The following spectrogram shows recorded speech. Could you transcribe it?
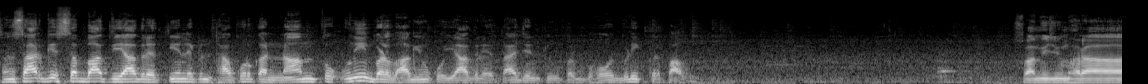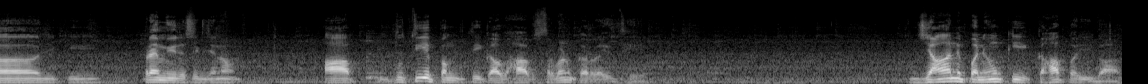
संसार की सब बात याद रहती हैं, लेकिन ठाकुर का नाम तो उन्हीं बड़भागियों को याद रहता है, जिनके ऊपर बहुत बड़ी कृपा होती है। स्वामी जी महाराज की प्रेमी रसिक जनों, आप द्वितीय पंक्ति का भाव श्रवण कर रहे थे। जान पनियों की कहा परिवार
